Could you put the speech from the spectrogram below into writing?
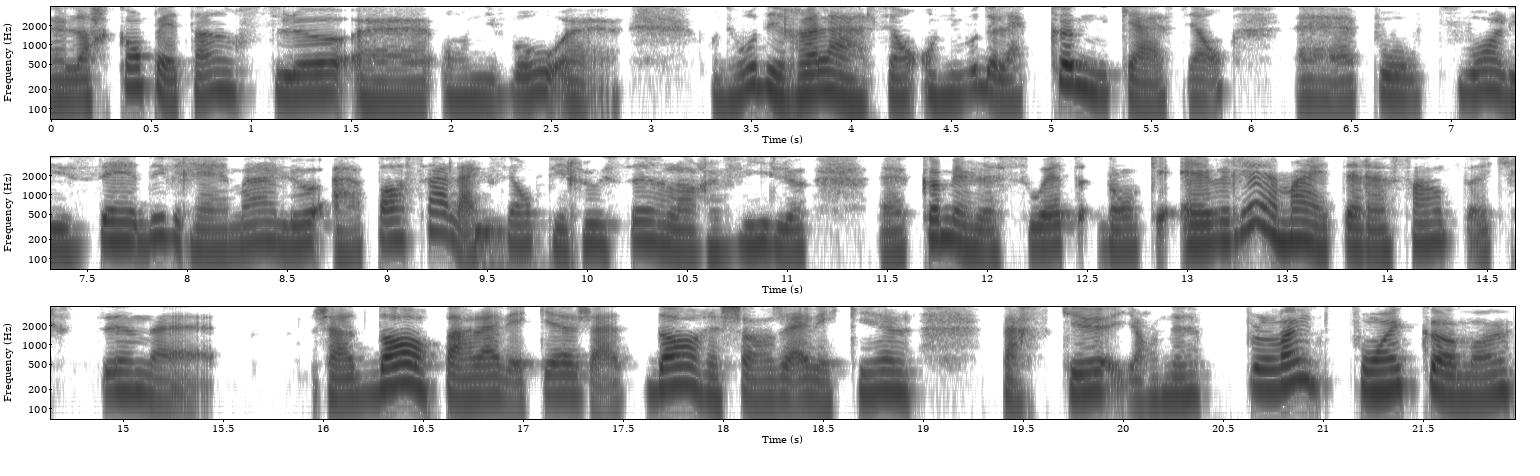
euh, leurs compétences euh, au, niveau, au niveau des relations, au niveau de la communication, pour pouvoir les aider vraiment là, à passer à l'action puis réussir leur vie comme elles le souhaitent. Donc, elle est vraiment intéressante, Christine. J'adore parler avec elle, j'adore échanger avec elle parce en a plein de points communs.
